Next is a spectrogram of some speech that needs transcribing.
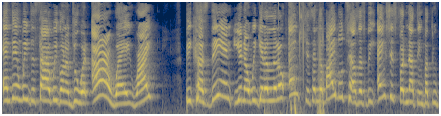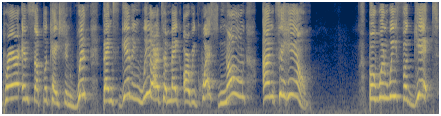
and then we decide we're going to do it our way, right? Because then, you know, we get a little anxious. And the Bible tells us, be anxious for nothing, but through prayer and supplication with thanksgiving, we are to make our requests known unto Him. But when we forget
